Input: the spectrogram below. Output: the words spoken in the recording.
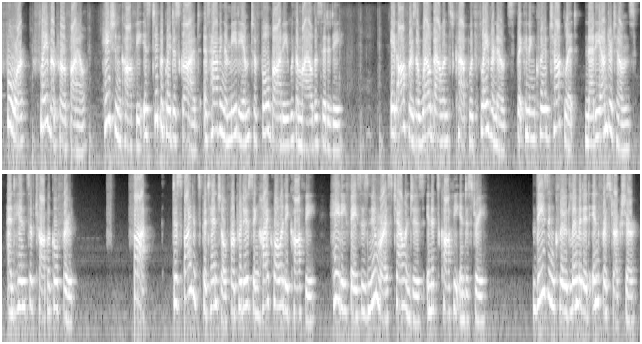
4. Flavor profile. Haitian coffee is typically described as having a medium to full body with a mild acidity. It offers a well-balanced cup with flavor notes that can include chocolate, nutty undertones, and hints of tropical fruit. 5. Despite its potential for producing high-quality coffee, Haiti faces numerous challenges in its coffee industry. These include limited infrastructure,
